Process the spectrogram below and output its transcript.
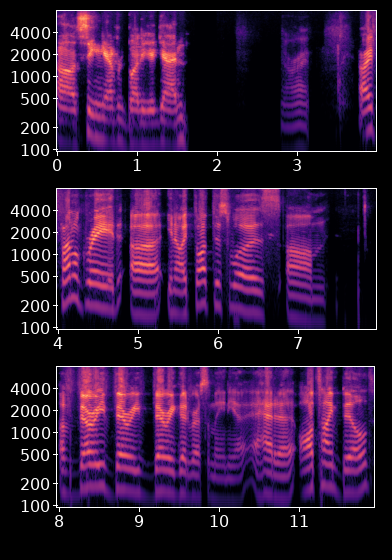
uh, seeing everybody again. All right. All right. Final grade. Uh, you know, I thought this was um a very, very, very good WrestleMania. It had an all-time build.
